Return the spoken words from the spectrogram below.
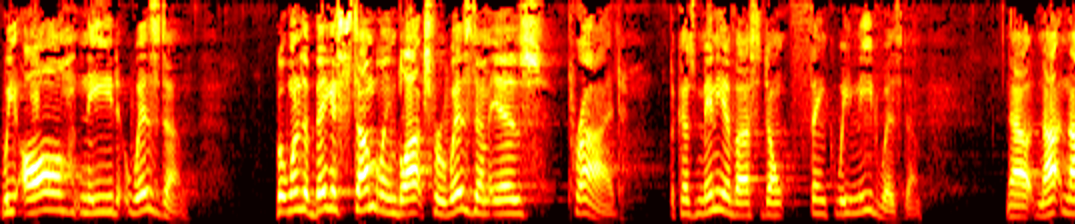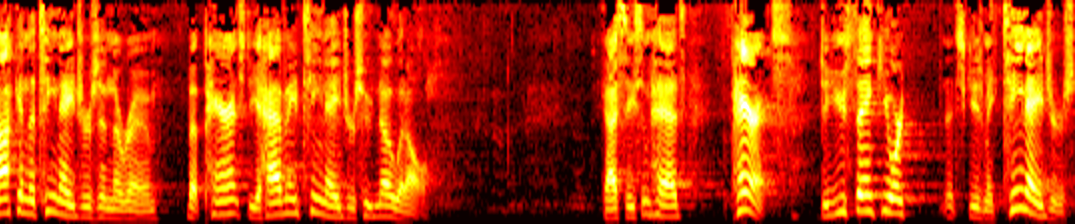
We all need wisdom. But one of the biggest stumbling blocks for wisdom is pride. Because many of us don't think we need wisdom. Now, not knocking the teenagers in the room, but parents, do you have any teenagers who know it all? Okay, I see some heads. Parents, do you think your, excuse me, teenagers,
